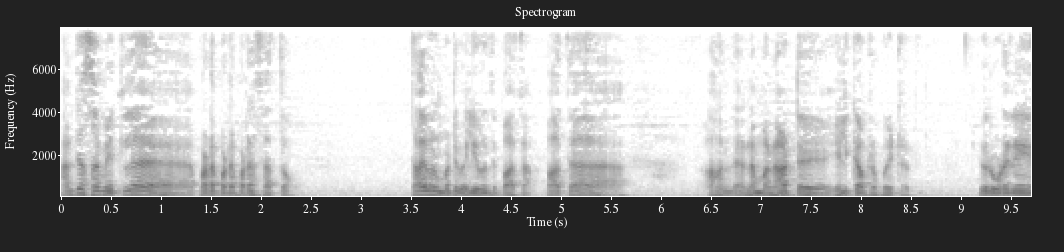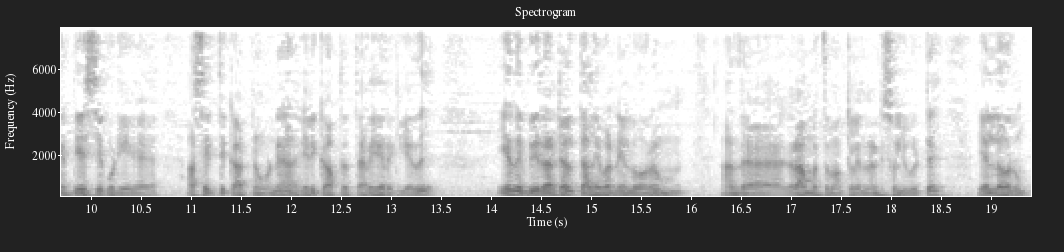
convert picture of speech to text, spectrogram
அந்த சமயத்தில் பட பட பட சத்தம். தலைவன் மட்டும் வெளியே வந்து பார்த்தான் பார்த்தா அந்த நம்ம நாட்டு ஹெலிகாப்டர் போயிட்டுருக்கு இவர் உடனே தேசிய கொடியை அசைத்து காட்டின உடனே ஹெலிகாப்டர் தரையிறங்கியது. இந்த வீரர்கள் தலைவன் எல்லோரும் அந்த கிராமத்து மக்களை நன்றி சொல்லிவிட்டு எல்லோரும்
